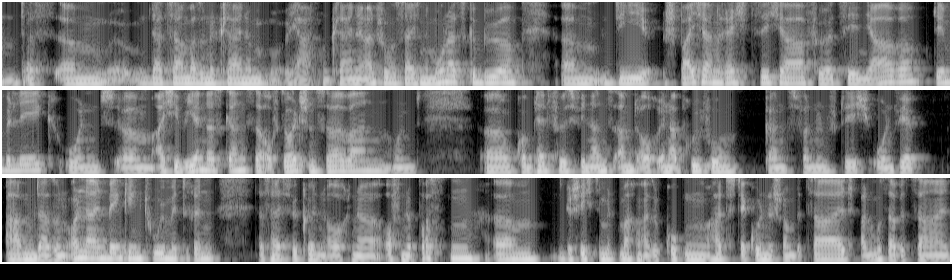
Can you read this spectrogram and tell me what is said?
Mhm. Das, ähm, da zahlen wir so eine kleine, ja, eine kleine Anführungszeichen, eine Monatsgebühr. Ähm, die speichern recht sicher für zehn Jahre den Beleg und ähm, archivieren das Ganze auf deutschen Servern und äh, komplett fürs Finanzamt auch in der Prüfung ganz vernünftig. Und wir haben da so ein Online-Banking-Tool mit drin. Das heißt, wir können auch eine offene Posten-Geschichte ähm, mitmachen. Also gucken, hat der Kunde schon bezahlt, wann muss er bezahlen,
